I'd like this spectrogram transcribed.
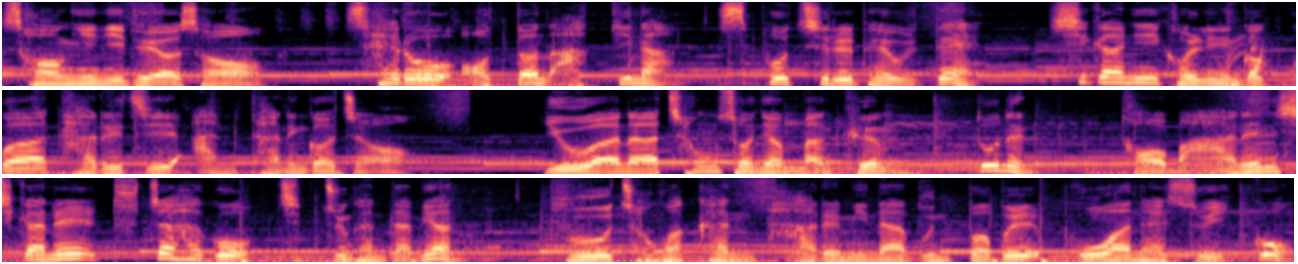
성인이 되어서 새로 어떤 악기나 스포츠를 배울 때 시간이 걸리는 것과 다르지 않다는 거죠. 유아나 청소년만큼 또는 더 많은 시간을 투자하고 집중한다면 부정확한 발음이나 문법을 보완할 수 있고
